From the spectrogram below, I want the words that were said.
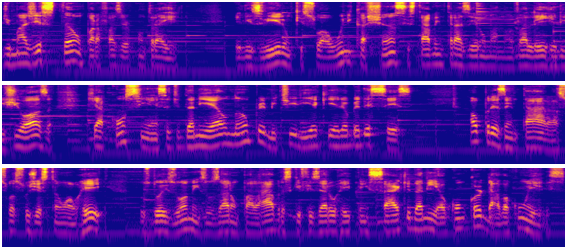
de má gestão para fazer contra ele. Eles viram que sua única chance estava em trazer uma nova lei religiosa que a consciência de Daniel não permitiria que ele obedecesse. Ao apresentar a sua sugestão ao rei, os dois homens usaram palavras que fizeram o rei pensar que Daniel concordava com eles.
